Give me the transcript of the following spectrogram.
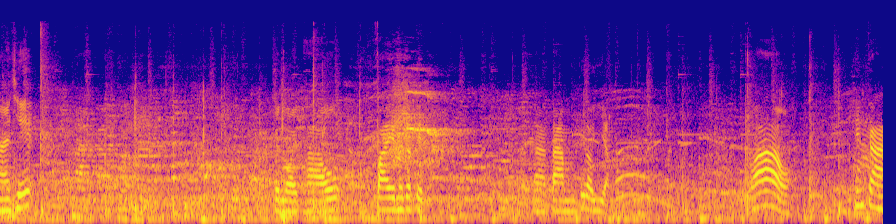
นายชิเป็นรอยเท้าไฟมันจะติดตามที่เราเหยียบ ว้าวกิ้งกา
